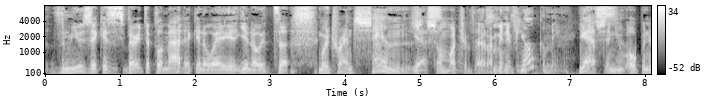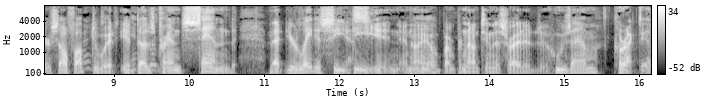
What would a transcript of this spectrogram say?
the music is very diplomatic in a way. You know, it uh, well, it transcends yes. so much of that. I mean, if you welcoming, yes, yes, and you open yourself up right. to it, it does transcend that. Your latest CD, yes. and, and mm-hmm. I hope I'm pronouncing this right. Huzam, correct? Yeah,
